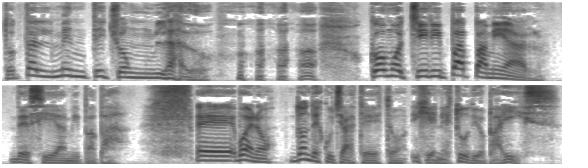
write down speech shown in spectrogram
Totalmente hecho a un lado. Como chiripapa miar, decía mi papá. Eh, bueno, ¿dónde escuchaste esto? Y en Estudio País.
